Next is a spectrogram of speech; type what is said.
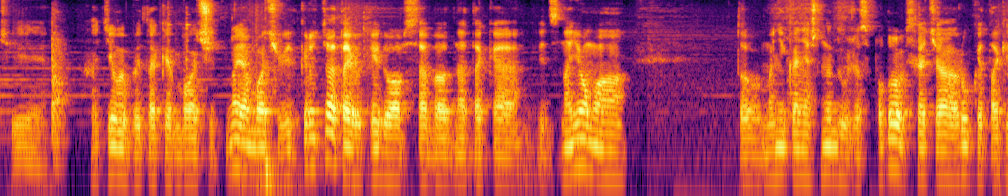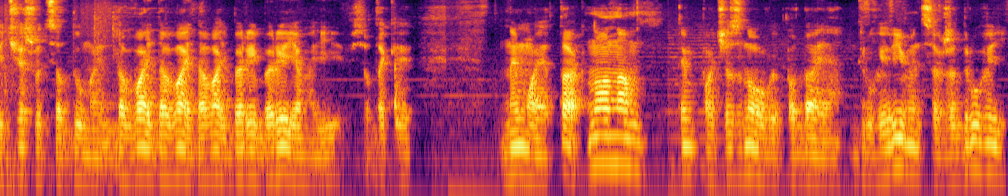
Чи хотіли би таке бачити. Ну, я бачу відкриття та й викидував себе одне таке від знайомого. То мені, звісно, не дуже сподобалось, хоча руки так і чешуться, думаю, давай, давай, давай, бери, бери його, і все-таки немає. Так, ну а нам тим паче знову випадає другий рівень, це вже другий.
